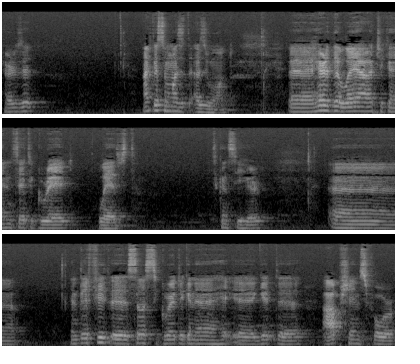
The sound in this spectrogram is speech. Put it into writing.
Here is it. And customize it as you want. Uh, here the layout you can set grid list. As you can see here. Uh, and if it uh, selects grid you're gonna uh, get uh, options for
